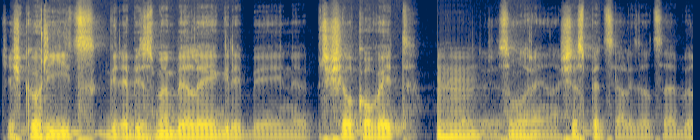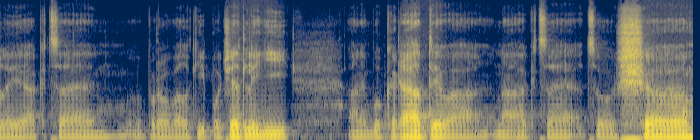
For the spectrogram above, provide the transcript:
Těžko říct, kde by jsme byli, kdyby přišel covid, mm-hmm. protože samozřejmě naše specializace byly akce pro velký počet lidí, anebo kreativa na akce, což eh,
